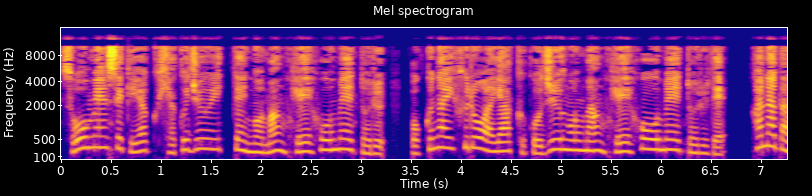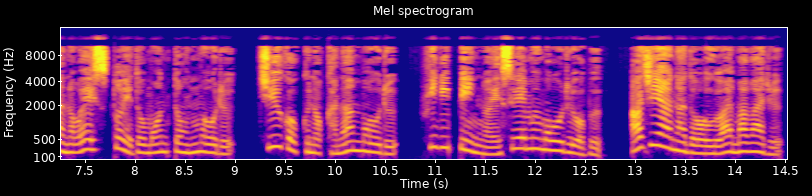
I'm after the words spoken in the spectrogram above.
総面積約111.5万平方メートル、屋内フロア約55万平方メートルで、カナダのエストエドモントンモール、中国のカナンモール、フィリピンの SM モールオブ、アジアなどを上回る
